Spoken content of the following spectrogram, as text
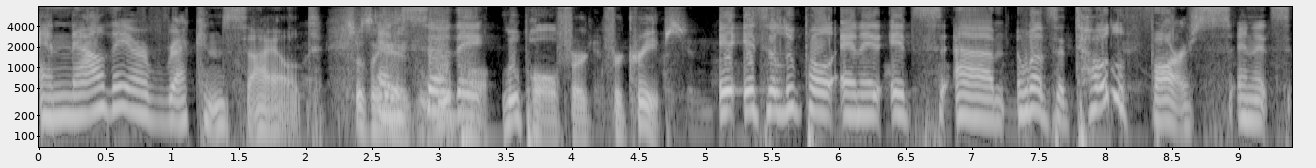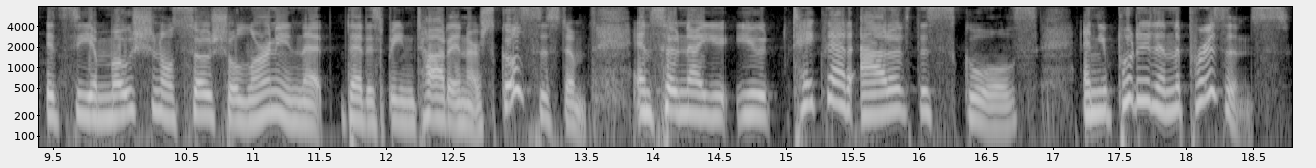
and now they are reconciled. So it's like and a so loophole, they, loophole for for creeps it, it's a loophole, and it, it's um, well, it's a total farce, and it's it's the emotional social learning that that is being taught in our school system, and so now you you take that out of the schools and you put it in the prisons.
